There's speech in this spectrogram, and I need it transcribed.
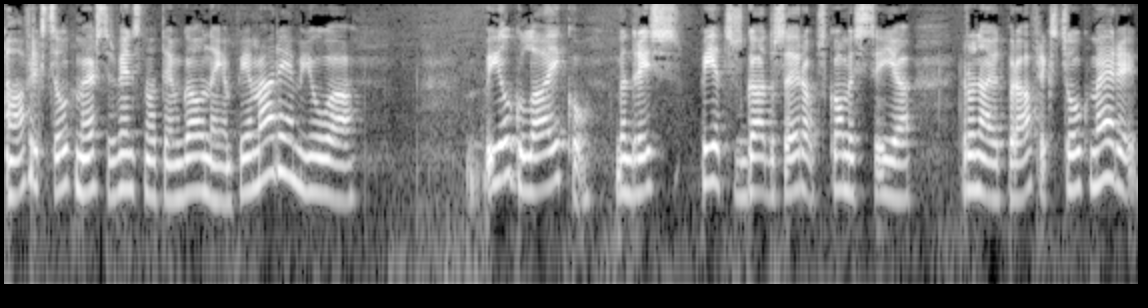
Āfrikas ciltmērs ir viens no tiem galvenajiem piemēriem, jo ilgu laiku, gandrīz piecus gadus Eiropas komisija, runājot par Āfrikas ciltmēri,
